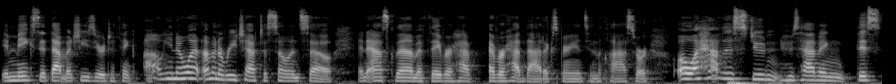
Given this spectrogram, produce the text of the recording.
it makes it that much easier to think, oh, you know what? I'm going to reach out to so and so and ask them if they've ever have ever had that experience in the class, or oh, I have this student who's having this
